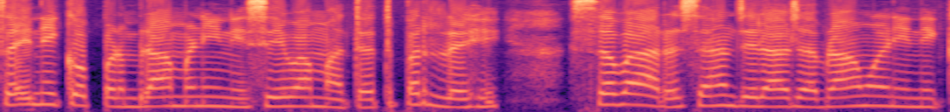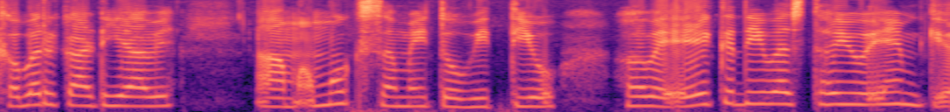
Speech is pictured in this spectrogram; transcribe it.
સૈનિકો પણ બ્રાહ્મણીની સેવામાં તત્પર રહે. સવાર સાંજે રાજા બ્રાહ્મણીની ખબર કાઢી આવે. આમ અમુક સમય તો વીત્યો. હવે એક દિવસ થયું એમ કે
